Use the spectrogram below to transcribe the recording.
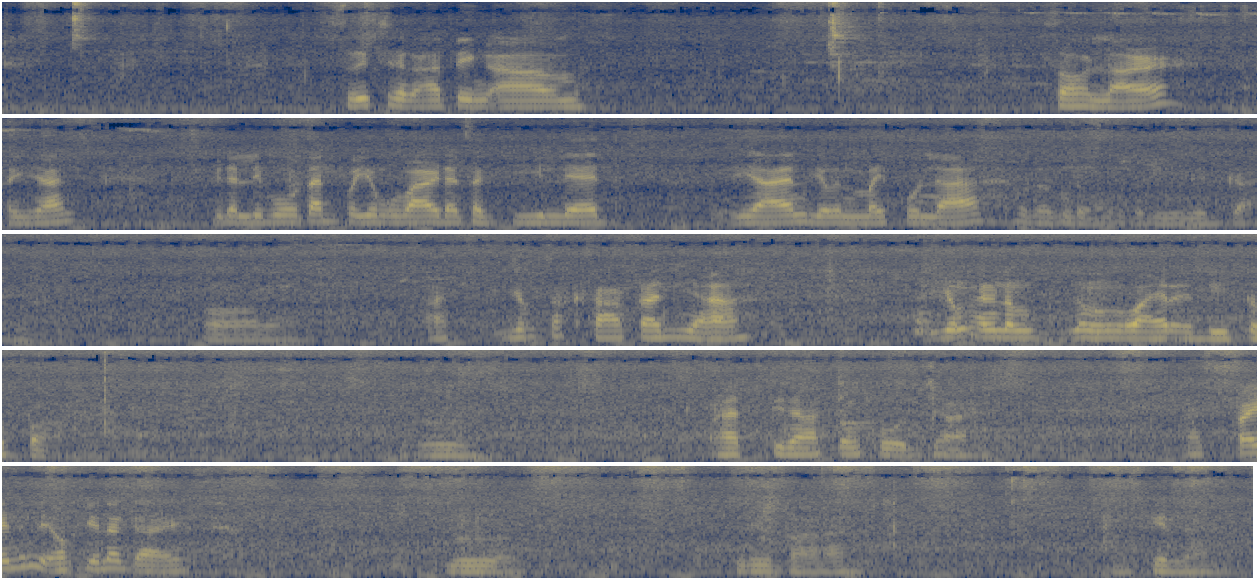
Switch ng ating um, solar. Ayan. Pinalimutan po yung wire sa gilid. Ayan, yung may pula. Hanggang doon sa gilid guys. Oh. At yung saksakan niya, yung ano ng, ng wire dito po. Mm. At pinatong po dyan. At finally, okay na guys. Mm. Di ba? Okay na.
